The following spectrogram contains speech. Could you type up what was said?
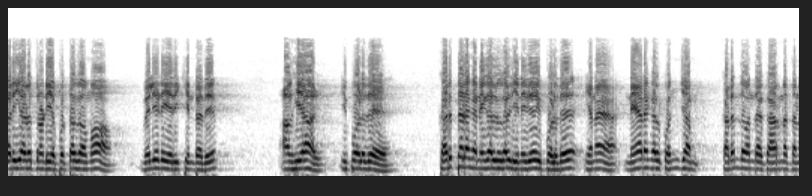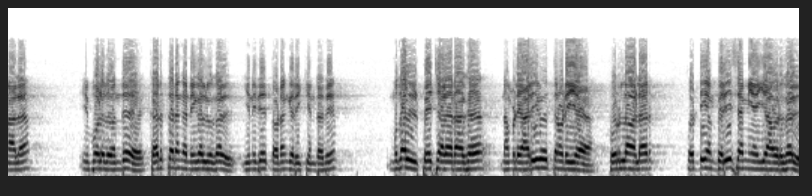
பரிகாரத்தினுடைய புத்தகமும் வெளியிட இருக்கின்றது. ஆகையால் இப்பொழுது கருத்தரங்க நிகழ்வுகள் இனிதே இப்பொழுது என நேரங்கள் கொஞ்சம் கடந்து வந்த காரணத்தினால இப்பொழுது வந்து கருத்தரங்க நிகழ்வுகள் இனிதே தொடங்க இருக்கின்றது முதல் பேச்சாளராக நம்முடைய அறிவத்தினுடைய பொருளாளர் தொட்டியம் பெரியசாமி ஐயா அவர்கள்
